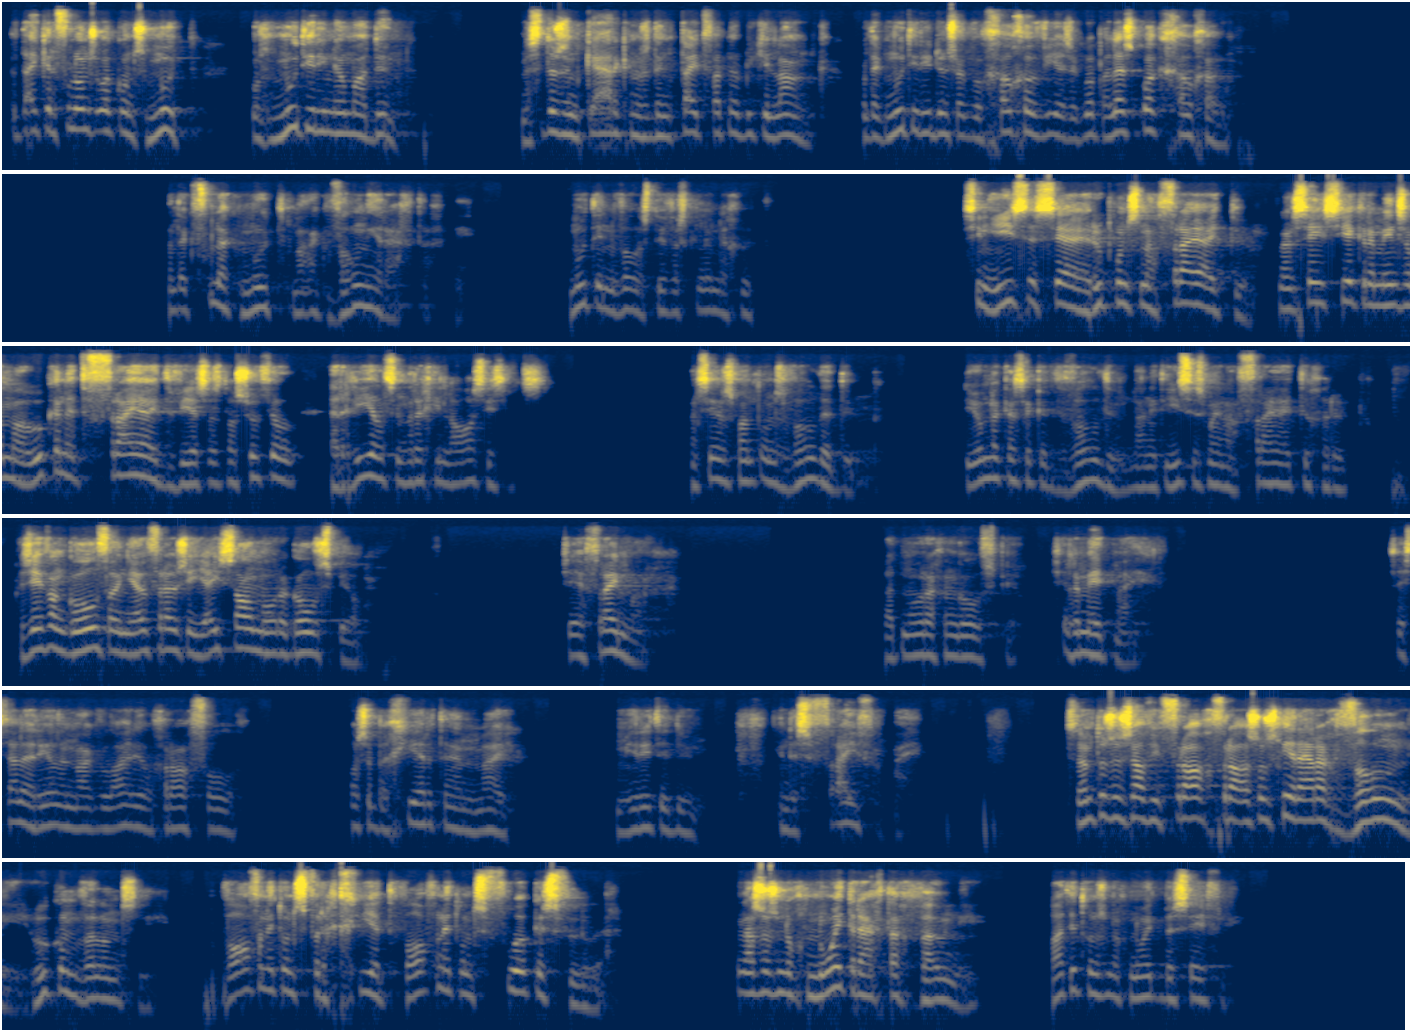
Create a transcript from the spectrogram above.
Partykeer voel ons ook ons moet. Ons moet hierdie nou maar doen. En as dit ons in kerk en ons dink tyd vat nou 'n bietjie lank want ek moet hierdie doen so ek wil gou-gou wees. Ek hoop hulle is ook gou-gou. Want ek voel ek moet, maar ek wil nie regtig nie. Moet en wil is twee verskillende goed. sien Jesus sê hy roep ons na vryheid toe. Dan sê sekere mense maar hoe kan dit vryheid wees as daar soveel reëls en regulasies is? Dan sê ons want ons wil dit doen. Die oomblik as ek dit wil doen, dan het Jesus my na vryheid toe geroep. As jy van golf en jou vrou sê jy sal môre golf speel, sê 'n vryman wat môre gaan golf speel. Sê hulle met my. Sy stel 'n reël en maak daai reël graag volg. Ons 'n begeerte in my om hierdie te doen en dis vry vir my. Ons moet ons self die vraag vra as ons nie regtig wil nie, hoekom wil ons nie? Waarvan het ons vergeet? Waarvan het ons fokus verloor? En as ons nog nooit regtig wou nie, wat het ons nog nooit besef nie?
